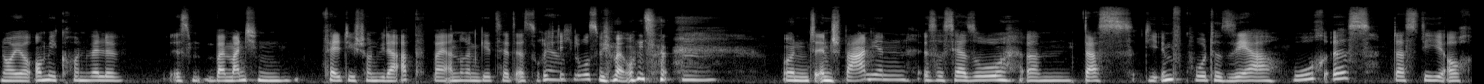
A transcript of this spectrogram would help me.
neue Omikron-Welle ist bei manchen fällt die schon wieder ab, bei anderen geht's jetzt erst so richtig ja. los, wie bei uns. Mhm. Und in Spanien ist es ja so, ähm, dass die Impfquote sehr hoch ist, dass die auch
